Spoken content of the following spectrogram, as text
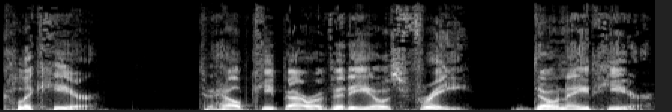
click here. To help keep our videos free, donate here.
